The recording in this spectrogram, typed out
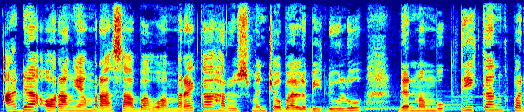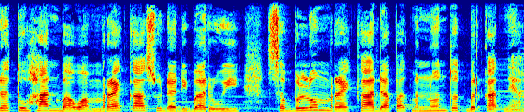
Ada orang yang merasa bahwa mereka harus mencoba lebih dulu dan membuktikan kepada Tuhan bahwa mereka sudah dibarui sebelum mereka dapat menuntut berkatnya.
